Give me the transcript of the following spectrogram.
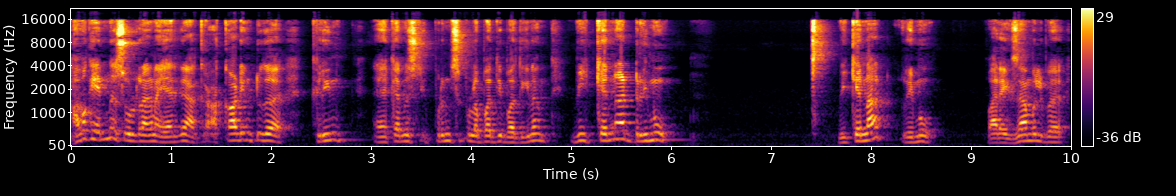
அவங்க என்ன சொல்கிறாங்கன்னா ஏற்கனவே according to the green chemistry பிரின்சிபலை பற்றி பார்த்தீங்கன்னா we not remove we cannot remove for example இப்போ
